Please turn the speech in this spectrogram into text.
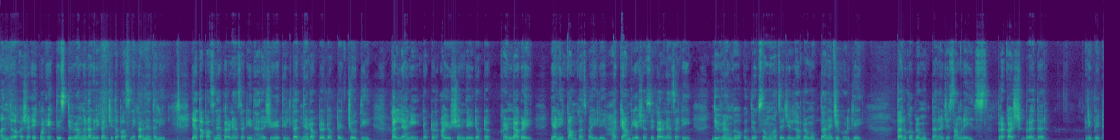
अंध अशा एकूण एकतीस दिव्यांग नागरिकांची तपासणी करण्यात आली. या तपासण्या करण्यासाठी धाराशिव येथील तज्ज्ञ doctor doctor Jyoti Kalyani doctor Ayush Shinde doctor Khandagale यांनी कामकाज पाहिले. हा कॅम्प यशस्वी करण्यासाठी दिव्यांग उद्योग समूहाचे जिल्हाप्रमुख तानाजी घोडके तालुका प्रमुख तानाजी सांगडे प्रकाश ब्रदर रिपीट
